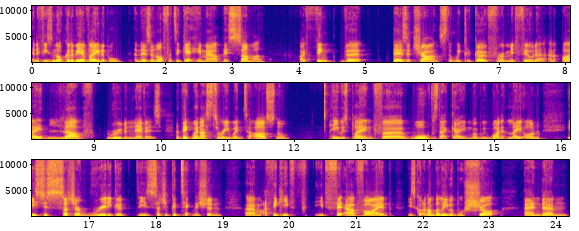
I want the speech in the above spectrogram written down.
And if he's not going to be available and there's an offer to get him out this summer, I think that there's a chance that we could go for a midfielder. And I love Ruben Neves. I think when us three went to Arsenal, he was playing for Wolves that game where we won it late on. He's just such a really good. He's such a good technician. Um, I think he'd he'd fit our vibe. He's got an unbelievable shot, and um,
